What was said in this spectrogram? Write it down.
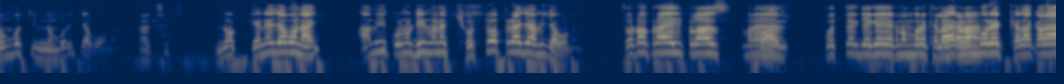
নম্বর তিন নম্বরে যাব না। আচ্ছা ন কেনে যাব নাই আমি কোনো দিন মানে ছোট্ট প্রাইজে আমি যাব না ছোট প্রাইজ প্লাস মানে। প্রত্যেক জায়গায় এক নম্বরে খেলা এক নম্বরে খেলা কাড়া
